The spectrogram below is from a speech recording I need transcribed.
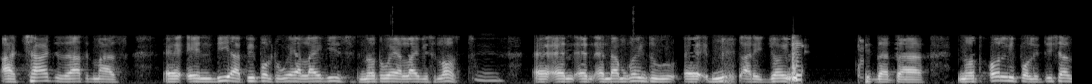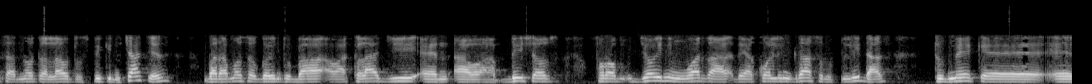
a church that must uh, endear people to where life is, not where life is lost. Mm. Uh, and, and, and I'm going to uh, make a rejoice that uh, not only politicians are not allowed to speak in churches, but I'm also going to bar our clergy and our bishops from joining what they are calling grassroots leaders to make uh, uh,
